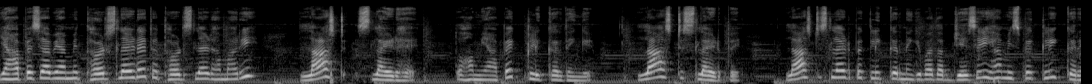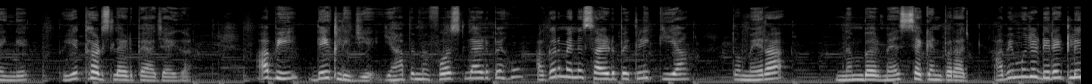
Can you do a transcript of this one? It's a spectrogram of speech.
यहाँ पे से अभी हमें थर्ड स्लाइड है। तो थर्ड स्लाइड हमारी लास्ट स्लाइड है। तो हम यहाँ पे क्लिक कर देंगे। लास्ट स्लाइड पे। लास्ट स्लाइड पे क्लिक करने के बाद अब जैसे ही हम इस पर क्लिक करेंगे तो ये थर्ड स्लाइड पे आ जाएगा। अभी देख लीजिए, यहाँ पे मैं फ़र्स्ट स्लाइड पे हूँ। अगर मैंने साइड पे क्लिक किया तो मेरा नंबर में सेकंड पर आ अभी मुझे डायरेक्टली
